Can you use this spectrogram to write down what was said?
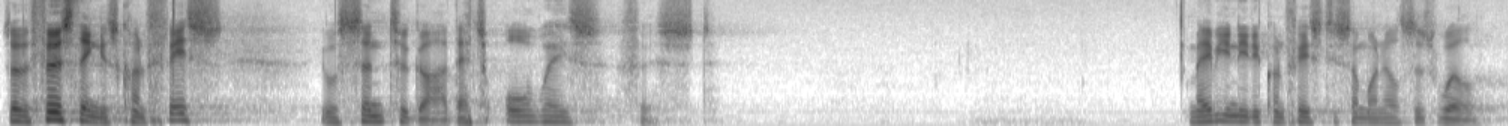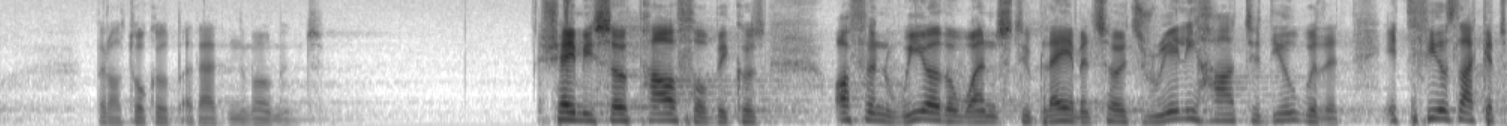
So the first thing is confess your sin to God. That's always first. Maybe you need to confess to someone else as well, but I'll talk about that in a moment. Shame is so powerful because often we are the ones to blame, and so it's really hard to deal with it. It feels like it's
